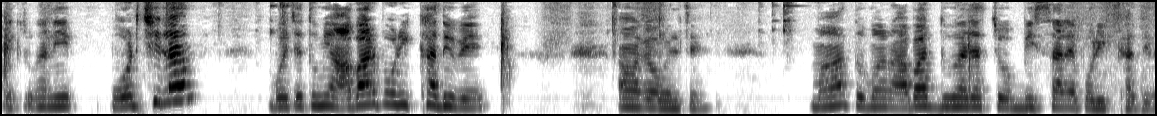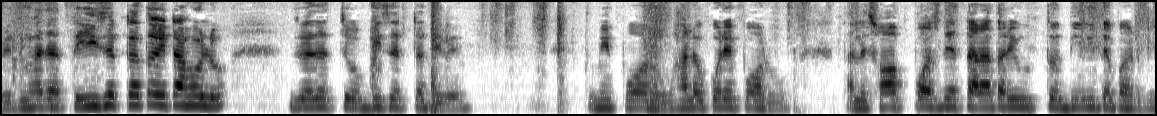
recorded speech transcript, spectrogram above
একটুখানি পড়ছিলাম। বলছে, তুমি আবার পরীক্ষা দিবে। আমাকে বলছে, মা, তোমার আবার দু হাজার চব্বিশ সালে পরীক্ষা দেবে। দু হাজার তেইশেরটা তো এটা হলো দু হাজার চব্বিশেরটা দেবে। তুমি পড়ো, ভালো করে পড়ো, তাহলে সব প্রশ্নের তাড়াতাড়ি উত্তর দিয়ে দিতে পারবে।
